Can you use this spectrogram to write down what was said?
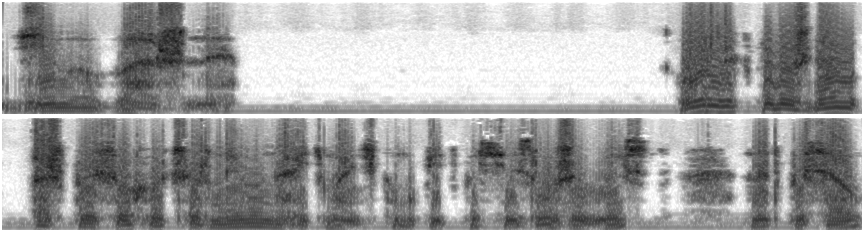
діло важне. Орлик підождав, аж присохло чорнило на гетьманському підписі, зложив лист, надписав,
